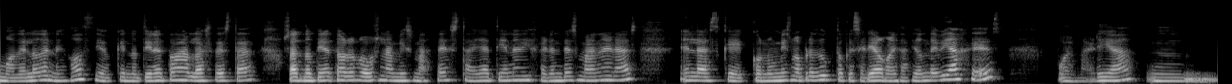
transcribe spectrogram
modelo de negocio, que no tiene todas las cestas, o sea, no tiene todos los huevos en la misma cesta, ella tiene diferentes maneras en las que con un mismo producto, que sería organización de viajes, pues María, mm,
